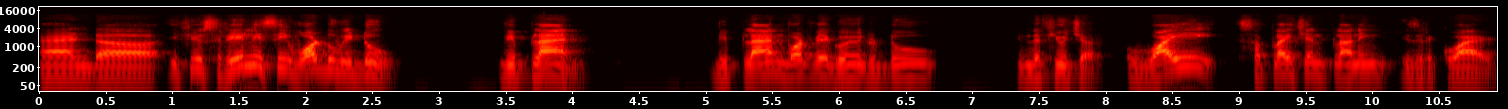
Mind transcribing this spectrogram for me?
And uh, if you really see what do we do we plan. We plan what we are going to do in the future. Why supply chain planning is required?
